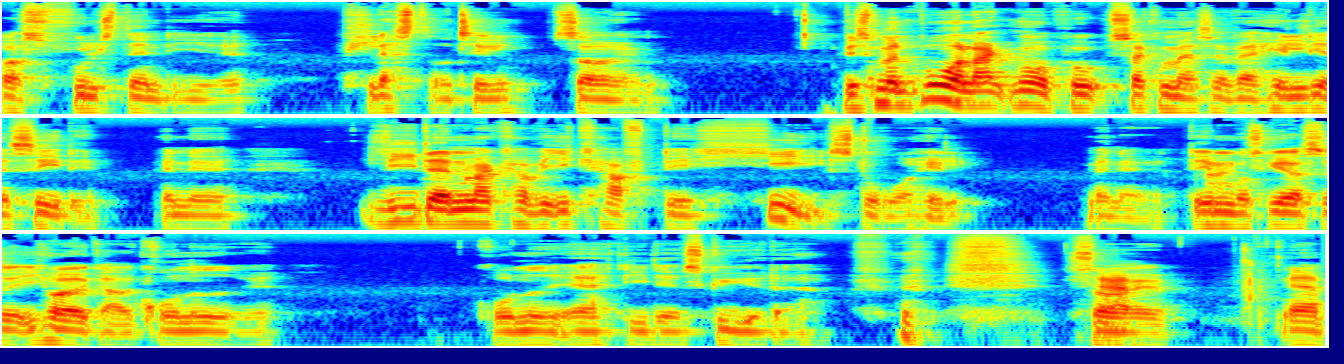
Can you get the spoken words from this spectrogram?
også fuldstændig øh, plastret til. Så øh, hvis man bor langt nordpå, så kan man altså være heldig at se det. Men øh, lige i Danmark har vi ikke haft det helt store held. Men øh, det er Nej. måske også i høj grad grundet, øh, grundet ja, de der skyer der. så ja. Øh, ja.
